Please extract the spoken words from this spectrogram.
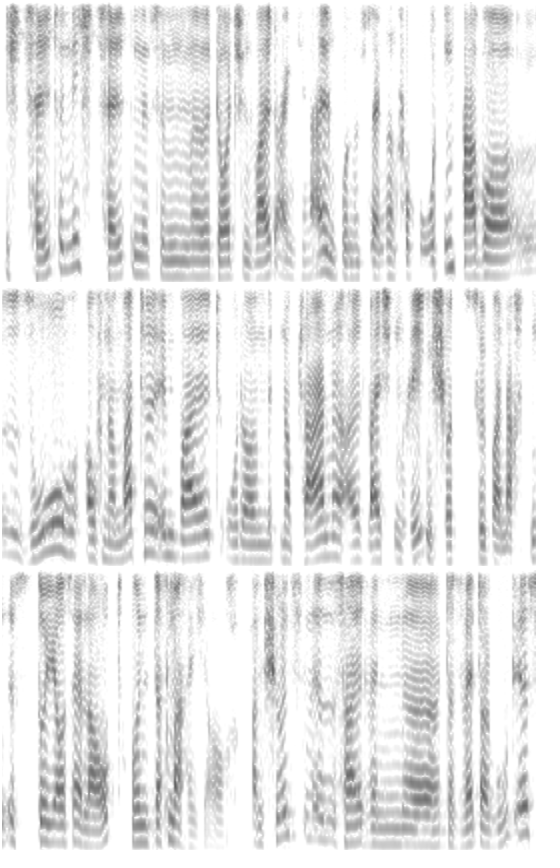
Ich zelte nicht. Zelten ist im äh, deutschen Wald eigentlich in allen Bundesländern verboten. Aber äh, so auf einer Matte im Wald oder mit einer Plane als leichten Regenschutz zu übernachten, ist durchaus erlaubt. Und das mache ich auch. Am schönsten ist es halt, wenn äh, das Wetter gut ist.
